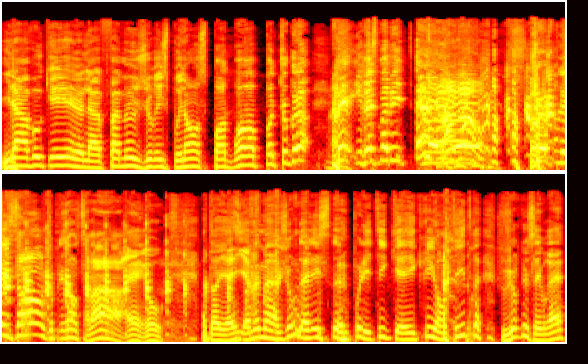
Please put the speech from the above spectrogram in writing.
Il a invoqué la fameuse jurisprudence, pas de bras, pas de chocolat, mais il reste ma bite. Eh, je plaisante, je plaisante, ça va. Eh, oh. Attends, il y, a- il y a même un journaliste politique qui a écrit en titre, je vous jure que c'est vrai,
